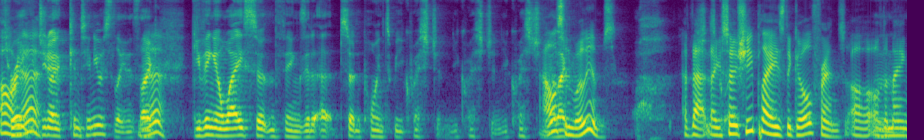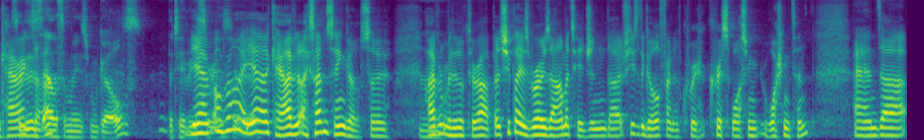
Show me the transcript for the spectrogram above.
Oh, Three. yeah. Do you know continuously? And it's like Yeah. giving away certain things at, at certain points where you question, you question, you question. Allison like, Williams. At that, like, so she plays the girlfriend of, of the main character. so this is Allison Williams from Girls, the TV Yeah. series. Oh right. Yeah. okay. I've, I haven't seen Girls, so I haven't Mm. really looked her up. But she plays Rose Armitage, and uh, she's the girlfriend of Chris Washington, and uh,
